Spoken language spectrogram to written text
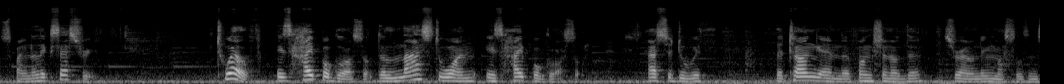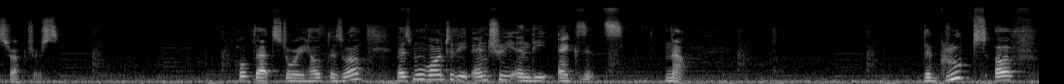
spinal accessory. 12 is hypoglossal. The last one is hypoglossal. Has to do with the tongue and the function of the surrounding muscles and structures. Hope that story helped as well. Let's move on to the entry and the exits. Now, the groups of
